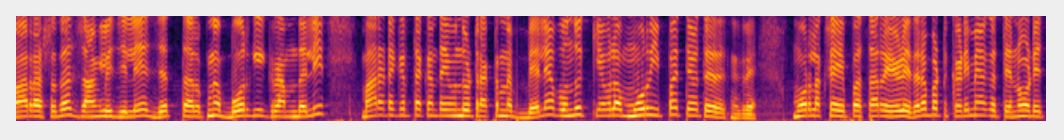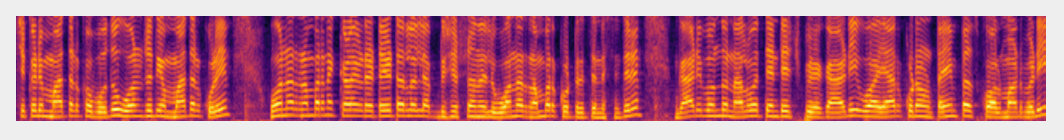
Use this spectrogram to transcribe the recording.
ಮಹಾರಾಷ್ಟ್ರದ ಜಾಂಗ್ಲಿ ಜಿಲ್ಲೆ, ಜತ್ ತಾಲೂಕಿನ ಬೋರ್ಗಿ ಗ್ರಾಮದಲ್ಲಿ ಮಾರಾಟಕ್ಕಿರ್ತಕ್ಕಂಥ ಈ ಒಂದು ಟ್ರ್ಯಾಕ್ಟರ್ನ ಬೆಲೆ ಬಂದು ಕೇವಲ ಮೂರು ಇಪ್ಪತ್ತು ಹೇಳ್ತಾ ಇದೆ ಸ್ನೇಹಿತರೆ. ಮೂರು ಲಕ್ಷ ಇಪ್ಪತ್ತು ಸಾವಿರ ಹೇಳಿದ್ದಾರೆ ಬಟ್ ಕಡಿಮೆ ಆಗುತ್ತೆ. ನೋಡಿ, ಹೆಚ್ಚು ಕಡಿಮೆ ಮಾತಾಡ್ಕೋಬೋದು. ಓನರ್ ಜೊತೆಗೆ ಮಾತಾಡ್ಕೊಳ್ಳಿ. ಓನರ್ ನಂಬರ್ನ ಕೆಳಗಡೆ ಟೈಟಲಲ್ಲಿ ಡಿಸ್ಕ್ರಿಪ್ಷನಲ್ಲಿ ಓನರ್ ನಂಬರ್ ಕೊಟ್ಟಿರ್ತೇನೆ ಸ್ನೇಹಿತರೆ. ಗಾಡಿ ಬಂದು ನಲ್ವತ್ತೆಂಟು ಎಚ್ ಪಿ ಗಾಡಿ ಯಾರು ಕೂಡ ಟೈಮ್ ಪಾಸ್ ಕಾಲ್ ಮಾಡಬೇಡಿ.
